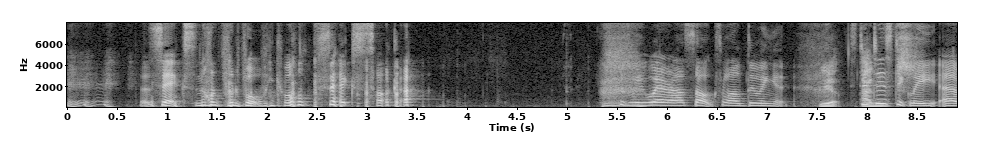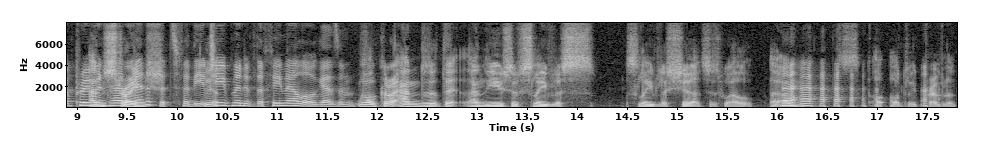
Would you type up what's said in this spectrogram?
Sex, not football. We call sex soccer. Because we wear our socks while doing it. yeah, Statistically, uh, proven to have strange- benefits for the yeah. achievement of the female orgasm. Well, correct, and the and the use of sleeveless sleeveless shirts as well. Um, it's oddly prevalent.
